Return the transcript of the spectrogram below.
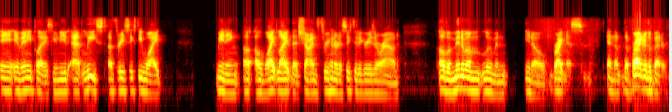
any place, you need at least a 360 white meaning a, a, white light that shines 360 degrees around of a minimum lumen, you know, brightness. And the, the brighter, the better.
